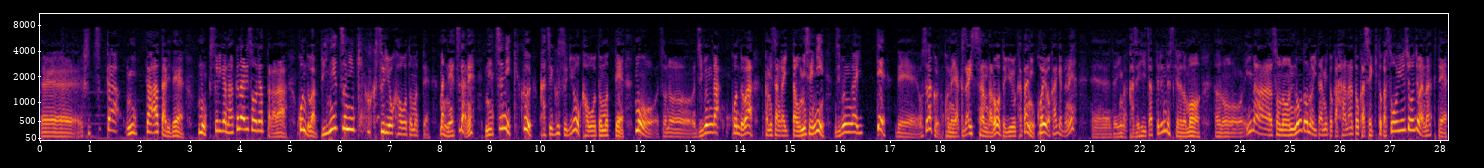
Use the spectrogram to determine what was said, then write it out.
えー、2日、3日あたりで、もう薬がなくなりそうだったから、今度は微熱に効く薬を買おうと思って、まあ熱だね。熱に効く風邪薬を買おうと思って、もう、その、自分が、今度は、神さんが行ったお店に、自分が行って、で、おそらくこの薬剤師さんだろうという方に声をかけてね、えー、で、今風邪ひいちゃってるんですけれども、あのー、今、その喉の痛みとか鼻とか咳とかそういう症状はなくて、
